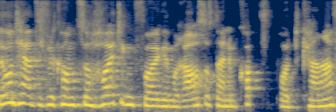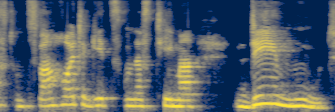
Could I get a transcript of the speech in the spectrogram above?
Hallo und herzlich willkommen zur heutigen Folge im Raus aus deinem Kopf Podcast. Und zwar heute geht es um das Thema Demut.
